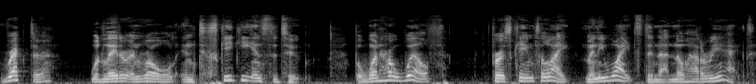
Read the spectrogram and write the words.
Rector would later enroll in Tuskegee Institute, but when her wealth first came to light, many whites did not know how to react.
